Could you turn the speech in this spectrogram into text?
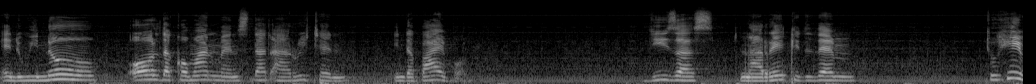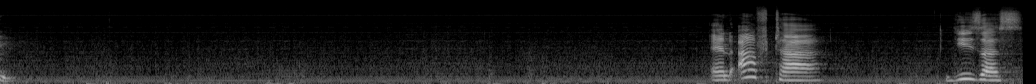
And we know all the commandments that are written in the Bible. Jesus narrated them to him. And after Jesus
